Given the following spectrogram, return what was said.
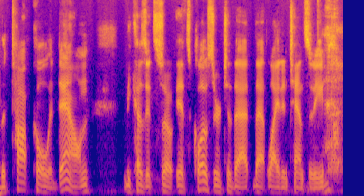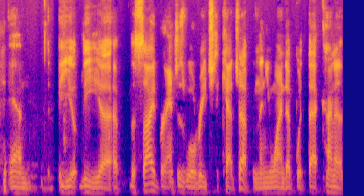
the top cola down because it's so it's closer to that that light intensity and you, the uh, the side branches will reach to catch up and then you wind up with that kind of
